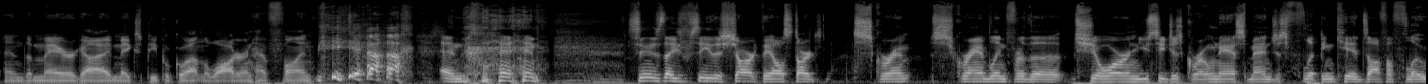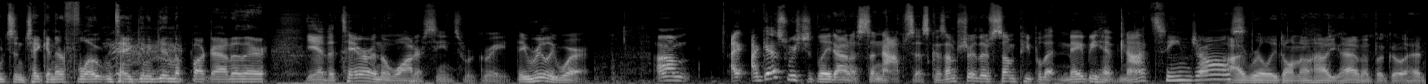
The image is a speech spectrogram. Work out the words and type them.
And the mayor guy makes people go out in the water and have fun. yeah. And then, as soon as they see the shark, they all start scram- scrambling for the shore, and you see just grown ass men just flipping kids off of floats and taking their float and taking and getting the fuck out of there. Yeah, the terror and the water scenes were great. They really were. Um, I, I guess we should lay down a synopsis because I'm sure there's some people that maybe have not seen Jaws. I really don't know how you haven't, but go ahead.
